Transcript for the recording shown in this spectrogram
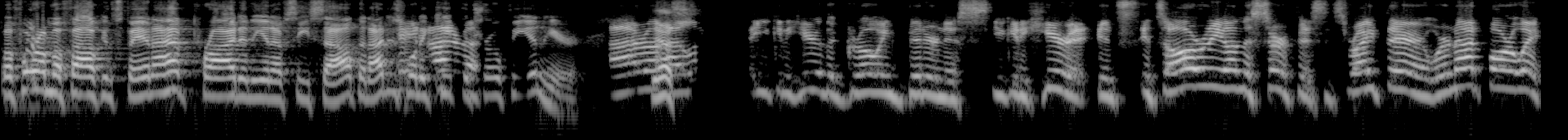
Before I'm a Falcons fan, I have pride in the NFC South, and I just Hey, want to keep the trophy in here. Ira, Yes. I like you can hear the growing bitterness. You can hear it. It's it's already on the surface. It's right there. We're not far away.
